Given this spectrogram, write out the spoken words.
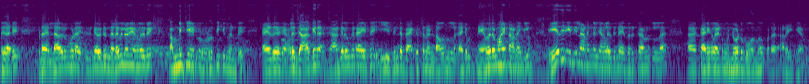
നാട്ടുകാർ ഇവിടെ എല്ലാവരും കൂടെ ഇതിന്റെ ഒരു നിലവിലൊരു ഞങ്ങളൊരു കമ്മിറ്റി ആയിട്ട് പ്രവർത്തിക്കുന്നുണ്ട്. അതായത് ഞങ്ങൾ ജാഗര ജാഗരൂകരായിട്ട് ഈ ഇതിന്റെ ബാക്കിൽ തന്നെ ഉണ്ടാവും എന്നുള്ള കാര്യം നിയമപരമായിട്ടാണെങ്കിലും ഏത് രീതിയിലാണെങ്കിലും ഞങ്ങൾ ഇതിനെ എതിർക്കാനുള്ള കാര്യങ്ങളായിട്ട് മുന്നോട്ട് പോകുന്നു അറിയിക്കുകയാണ്.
